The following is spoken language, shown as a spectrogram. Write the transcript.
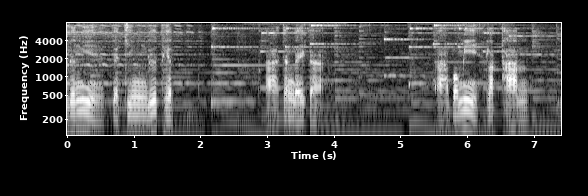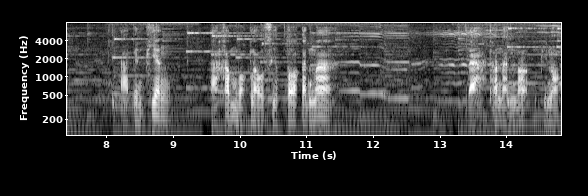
เรื่องนี้จะจริงหรือเท็จอ่าจังใดกะอ่าบ่มีหลักฐาน เป็นเพียงอ่าคำบอกเราสืบต่อกันมาอ่าเท่านั้นเนาะพี่น้อง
